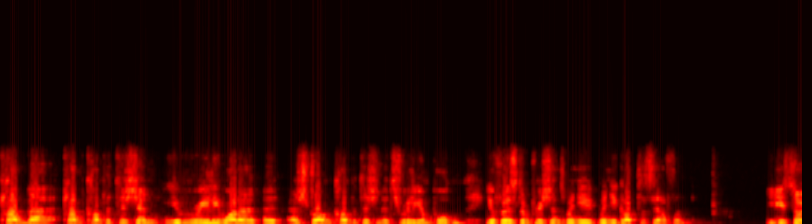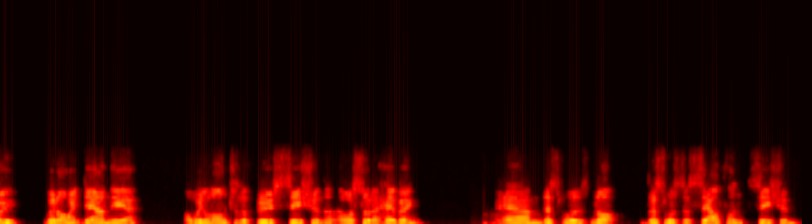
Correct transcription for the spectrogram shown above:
club uh, club competition. You really want a, a, strong competition. It's really important. Your first impressions when you when you got to Southland. Yeah, so when I went down there I went along to the first session that they were sort of having. Um, this was not this was the Southland session.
